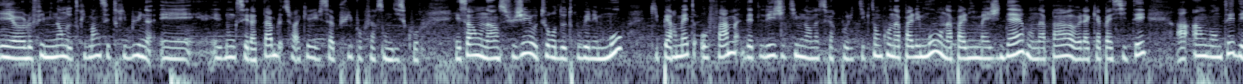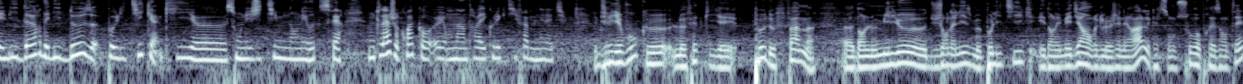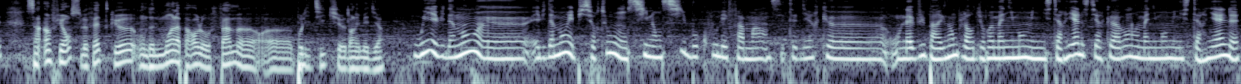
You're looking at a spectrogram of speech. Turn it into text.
Et euh, le féminin de tribun, c'est tribune. Et, donc, c'est la table sur laquelle il s'appuie pour faire son discours. Et ça, on a un sujet autour de trouver les mots qui permettent aux femmes d'être légitimes dans la sphère politique. Tant qu'on n'a pas les mots, on n'a pas l'imaginaire, on n'a pas euh, la capacité à inventer des leaders, des leadeuses politiques qui euh, sont légitimes dans les hautes sphères. Donc là, je crois qu'on a un travail collectif à mener là-dessus. Diriez-vous que le fait qu'il y ait peu de femmes euh, dans le milieu du journalisme politique et dans les médias en règle générale, qu'elles sont sous-représentées, ça influence le fait qu'on donne moins la parole aux femmes euh, euh, politiques dans les médias oui, évidemment, évidemment, et puis surtout, on silencie beaucoup les femmes. Hein. C'est-à-dire que, on l'a vu par exemple lors du remaniement ministériel, c'est-à-dire qu'avant le remaniement ministériel,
